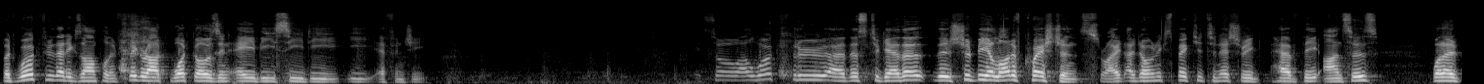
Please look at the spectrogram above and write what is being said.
But work through that example and figure out what goes in A, B, C, D, E, F, and G. So I'll work through uh, this together. There should be a lot of questions, right? I don't expect you to necessarily have the answers. What I'm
